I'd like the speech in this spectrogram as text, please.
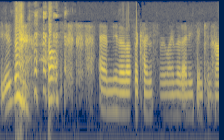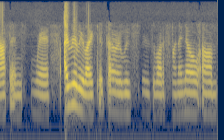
she isn't. and you know, that's the kind of storyline that anything can happen with. I really liked it though. It was it was a lot of fun. I know. um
